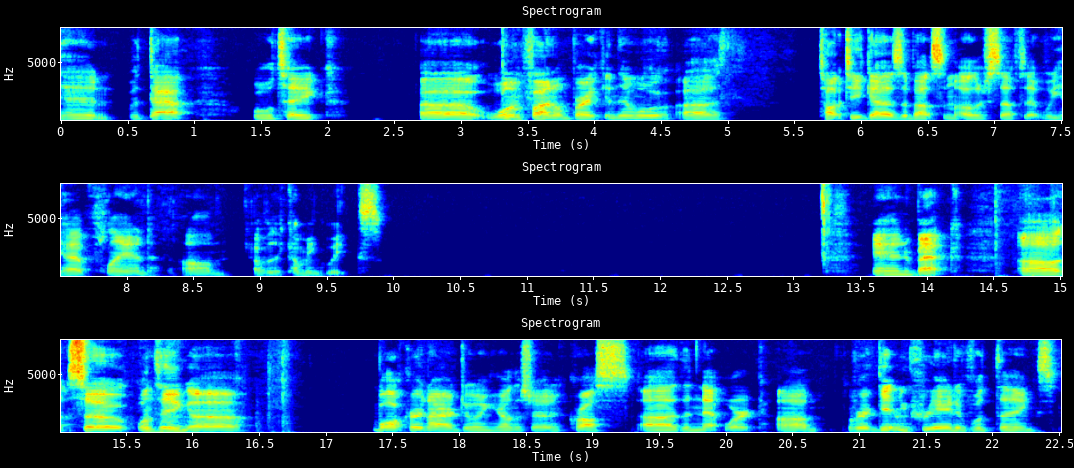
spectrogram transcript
and with that, we'll take uh, one final break, and then we'll uh, talk to you guys about some other stuff that we have planned um, over the coming weeks. And back. Uh, so one thing uh, Walker and I are doing here on the show across uh, the network, um, we're getting creative with things.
